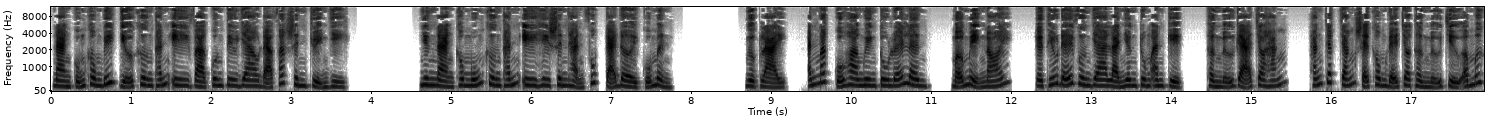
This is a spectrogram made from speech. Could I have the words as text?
Nàng cũng không biết giữa Khương Thánh Y và quân tiêu giao đã phát sinh chuyện gì. Nhưng nàng không muốn Khương Thánh Y hy sinh hạnh phúc cả đời của mình. Ngược lại, ánh mắt của Hoa Nguyên Tu lóe lên, mở miệng nói, kẻ thiếu đế vương gia là nhân trung anh kiệt, thần nữ gả cho hắn, hắn chắc chắn sẽ không để cho thần nữ chịu ấm ức,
